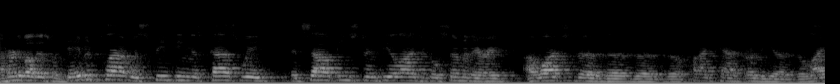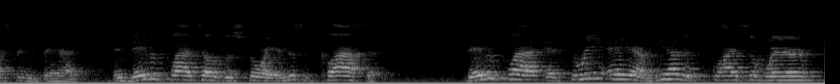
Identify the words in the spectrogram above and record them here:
I heard about this one. David Platt was speaking this past week at Southeastern Theological Seminary. I watched the, the, the, the podcast or the, uh, the live stream that they had. And David Platt tells this story, and this is classic. David Platt at 3 a.m., he had to fly somewhere,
